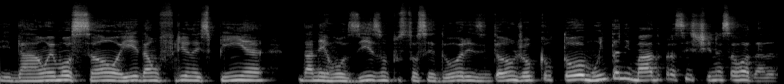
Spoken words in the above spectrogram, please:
e dar uma emoção aí, dar um frio na espinha, dar nervosismo para os torcedores. Então é um jogo que eu estou muito animado para assistir nessa rodada.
